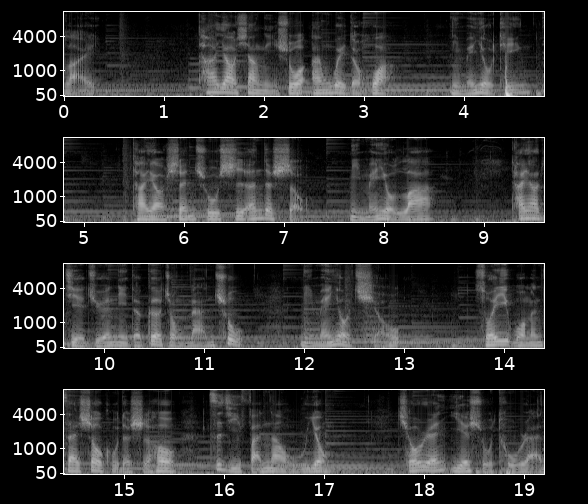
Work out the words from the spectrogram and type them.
来。他要向你说安慰的话，你没有听。他要伸出施恩的手，你没有拉；他要解决你的各种难处，你没有求。所以我们在受苦的时候，自己烦恼无用，求人也属突然，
